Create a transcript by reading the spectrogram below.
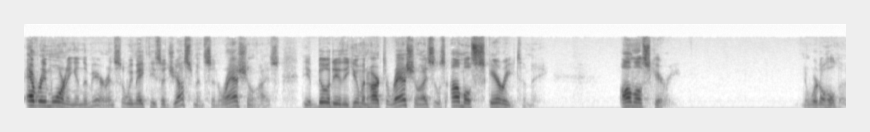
every morning in the mirror. And so we make these adjustments and rationalize. The ability of the human heart to rationalize is almost scary to me. Almost scary. And where to hold it.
